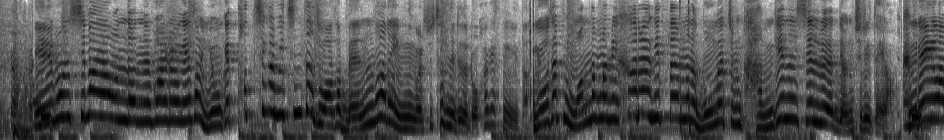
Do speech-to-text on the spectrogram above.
일본 시바야 원단을 활용해서 이게 터치감이 진짜 좋아서 맨살에 입는 걸 추천드리도록 하겠습니다. 이 제품 원단감이 흐르기 때문에 몸에 좀 감기는 실루엣 연출이 돼요. 그레이와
